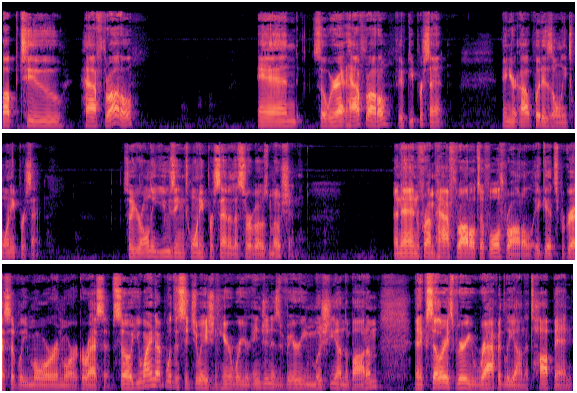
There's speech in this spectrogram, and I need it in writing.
up to half throttle. And so we're at half throttle, 50%, and your output is only 20%. So you're only using 20% of the servo's motion. And then from half throttle to full throttle, it gets progressively more and more aggressive. So you wind up with a situation here where your engine is very mushy on the bottom and accelerates very rapidly on the top end,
